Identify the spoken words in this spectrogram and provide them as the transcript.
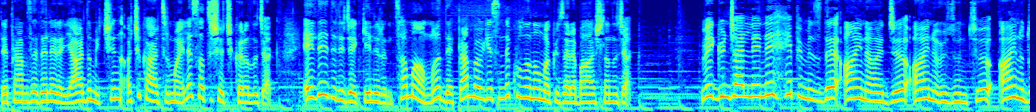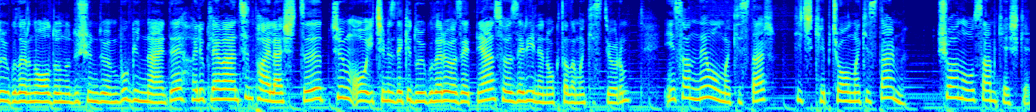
depremzedelere yardım için açık artırmayla satışa çıkarılacak. Elde edilecek gelirin tamamı deprem bölgesinde kullanılmak üzere bağışlanacak. Ve güncelleni hepimizde aynı acı, aynı üzüntü, aynı duyguların olduğunu düşündüğüm bu günlerde Haluk Levent'in paylaştığı tüm o içimizdeki duyguları özetleyen sözleriyle noktalamak istiyorum. İnsan ne olmak ister? Hiç kepçe olmak ister mi? Şu an olsam keşke.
